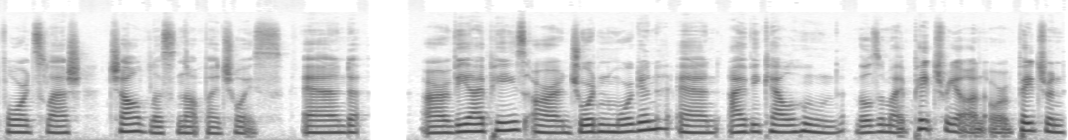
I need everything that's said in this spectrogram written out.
forward slash childless not by choice. And our VIPs are Jordan Morgan and Ivy Calhoun. Those are my Patreon or patron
